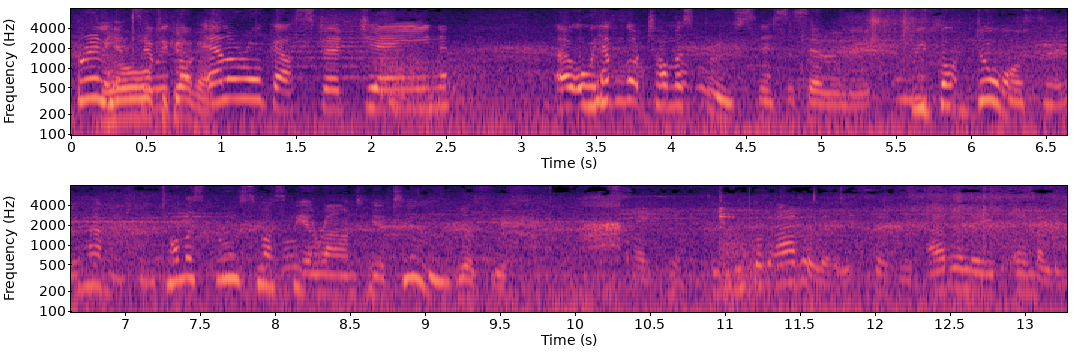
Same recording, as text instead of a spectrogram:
Brilliant. So we've together. got Ella Augusta, Jane. Oh, we haven't got Thomas Bruce necessarily. We've got Dawes though, haven't we? Thomas Bruce must be around here too. Yes, yes. We've got Adelaide. Adelaide Emily.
